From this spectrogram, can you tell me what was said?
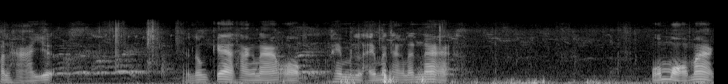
ปัญหาเยอะ เดี๋ยวต้องแก้ทางน้ำออกให้มันไหลมาทางด้านหน้า หัวหมอมาก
